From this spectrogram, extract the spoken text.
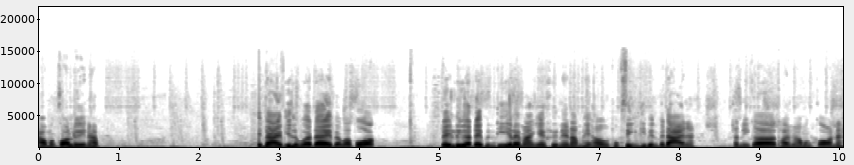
เอามังกรเลยนะครับ ได้พี่หรือว่าได้แบบว่าพวกได้เลือดได้พื้นที่อะไรมาอย่างเงี้ยคือแนะนำให้เอาทุกสิ่งที่เป็นไปได้นะช็อตนี้ก็ถอยมาเอามังกรนะ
